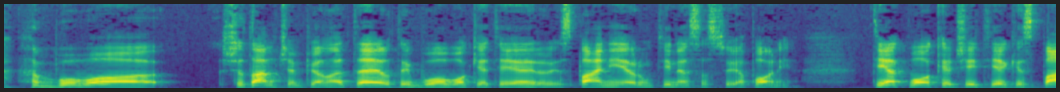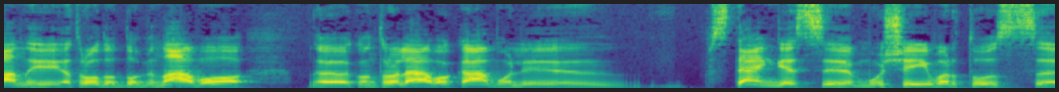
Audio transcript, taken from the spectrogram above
buvo šitam čempionate ir tai buvo Vokietija ir Ispanija rungtynėse su Japonija. Tiek vokiečiai, tiek ispanai atrodo dominavo, e, kontroliavo kamolį, stengiasi, mušė į vartus, e,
